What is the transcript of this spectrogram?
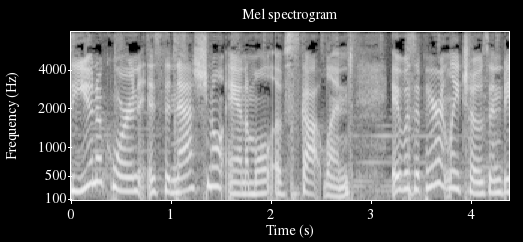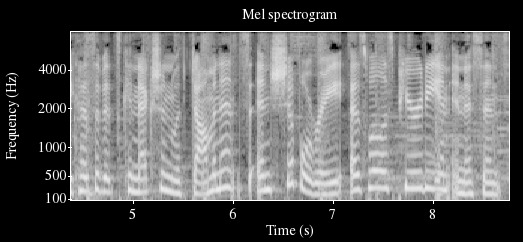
The unicorn is the national animal of Scotland. It was apparently chosen because of its connection with dominance and chivalry, as well as purity and innocence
